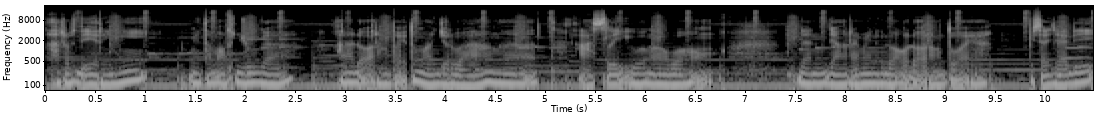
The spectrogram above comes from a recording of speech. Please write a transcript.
harus diiringi minta maaf juga Karena doa orang tua itu manjur banget asli gue nggak bohong. Dan jangan remehin kedua kedua orang tua ya. Bisa jadi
